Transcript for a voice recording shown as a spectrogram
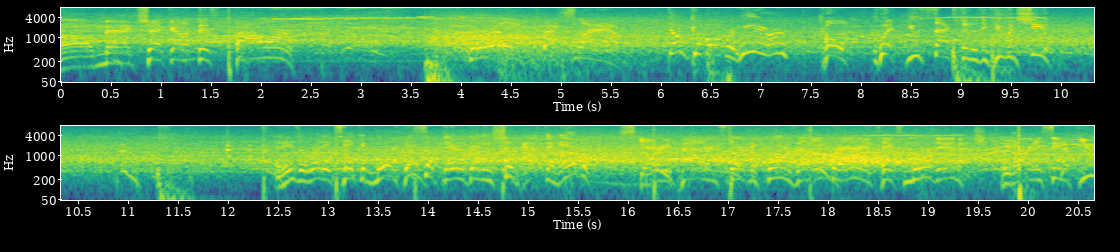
Oh, man, check out this power. Gorilla press slam. Don't come over here! Cole, quick, use Saxton as a human shield. And he's already taken more hits up there than he should have to handle. Scary pattern starting to form as that upper area takes more damage. We've already seen a few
